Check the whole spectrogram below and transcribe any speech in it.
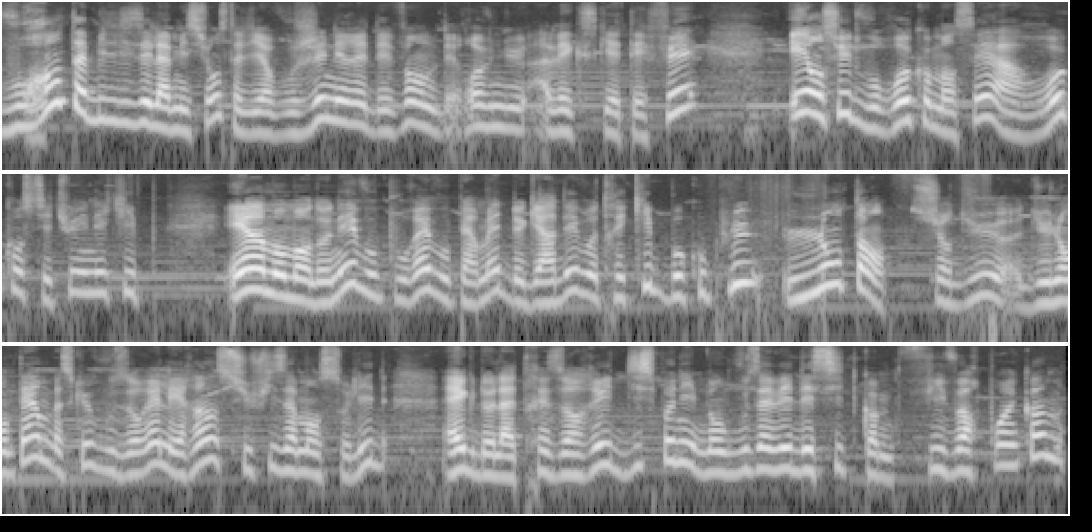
vous rentabilisez la mission, c'est-à-dire vous générez des ventes, des revenus avec ce qui a été fait, et ensuite vous recommencez à reconstituer une équipe. Et à un moment donné, vous pourrez vous permettre de garder votre équipe beaucoup plus longtemps sur du, long terme parce que vous aurez les reins suffisamment solides avec de la trésorerie disponible. Donc vous avez des sites comme fever.com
